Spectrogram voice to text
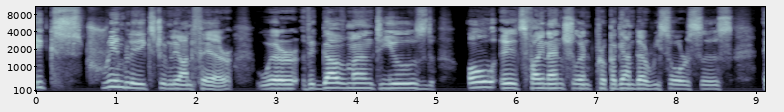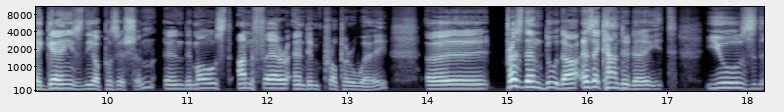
extremely, extremely unfair, where the government used all its financial and propaganda resources against the opposition in the most unfair and improper way. Uh, President Duda, as a candidate, used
